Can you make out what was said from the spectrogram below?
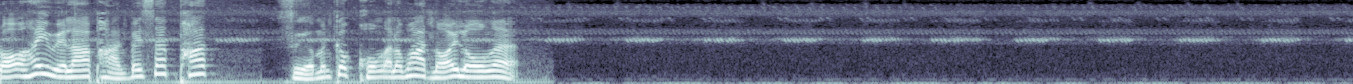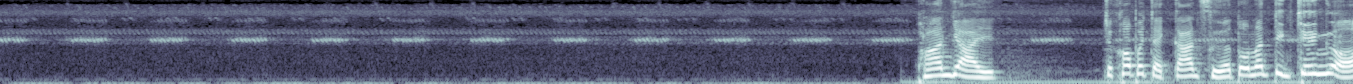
รอให้เวลาผ่านไปสักพัก เสือมันก็คงอารวาสน้อยลงอะ พรานใหญ่ จะเข้าไปจัดการเสือตัวนั้นจริง ๆ เหรอ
